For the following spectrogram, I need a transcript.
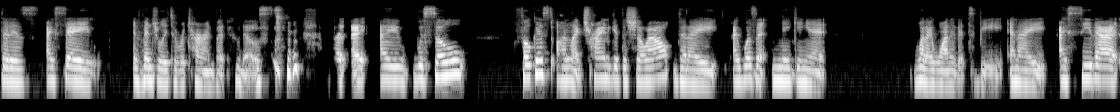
that is I say eventually to return, but who knows? but I I was so focused on like trying to get the show out that I I wasn't making it what I wanted it to be. And I I see that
